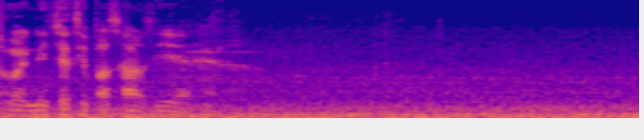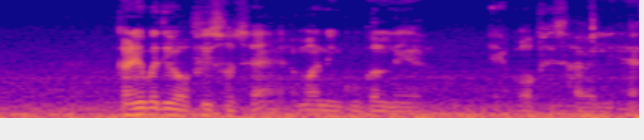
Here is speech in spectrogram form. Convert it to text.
અમે નીચેથી પસાર થઈએ ઘણી બધી ઓફિસો છે, એમાંની ગૂગલની એક ઓફિસ આવેલી છે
